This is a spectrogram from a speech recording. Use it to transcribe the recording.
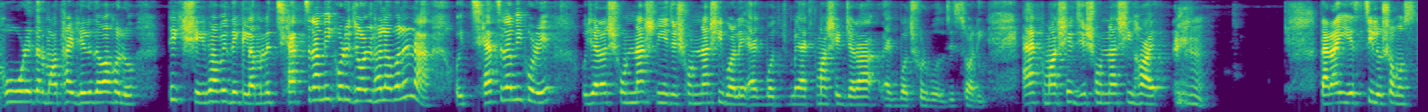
ধরে তার মাথায় ঢেলে দেওয়া হলো। ঠিক সেইভাবে দেখলাম মানে ছ্যাঁচড়ামি করে জল ঢালা বলে না? ওই ছ্যাঁচড়ামি করে ওই যারা সন্ন্যাস নিয়েছে, সন্ন্যাসী বলে, এক বছর এক মাসের যারা, এক বছর বলছি সরি এক মাসের যে সন্ন্যাসী হয়, তারাই এসছিল সমস্ত।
